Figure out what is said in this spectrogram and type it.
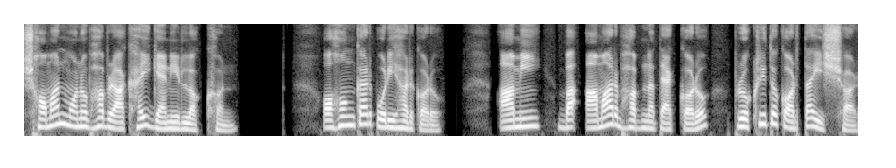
সমান মনোভাব রাখাই জ্ঞানীর লক্ষণ। অহংকার পরিহার করো। আমি বা আমার ভাবনা ত্যাগ করো প্রকৃত কর্তা ঈশ্বর।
